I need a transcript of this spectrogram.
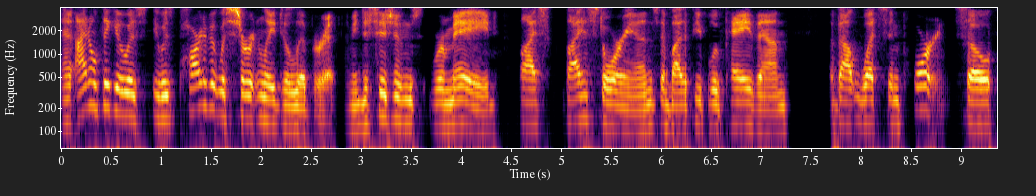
And I don't think it was it was part of it was certainly deliberate. I mean, decisions were made by by historians and by the people who pay them about what's important. So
